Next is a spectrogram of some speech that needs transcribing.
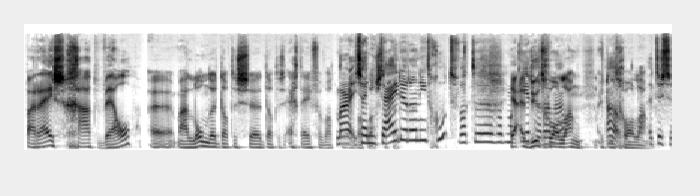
Parijs gaat wel, maar Londen dat is, dat is echt even wat Maar wat zijn lastiger. die tijden dan niet goed? Wat, wat Ja, het duurt gewoon lang. Het duurt oh, gewoon lang. Het is,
